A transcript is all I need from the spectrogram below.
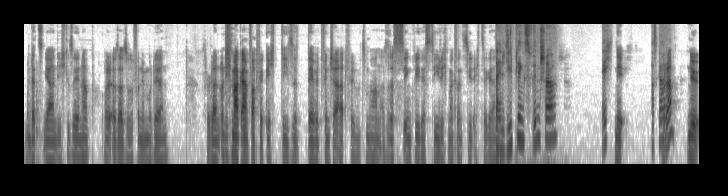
den letzten Jahren, die ich gesehen habe. Also so von den modernen Thrillern. Und ich mag einfach wirklich diese David Fincher Art Filme zu machen. Also das ist irgendwie der Stil. Ich mag seinen Stil echt sehr gerne. dein Lieblingsfincher? Echt, nee, Pascal? oder? Nö.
